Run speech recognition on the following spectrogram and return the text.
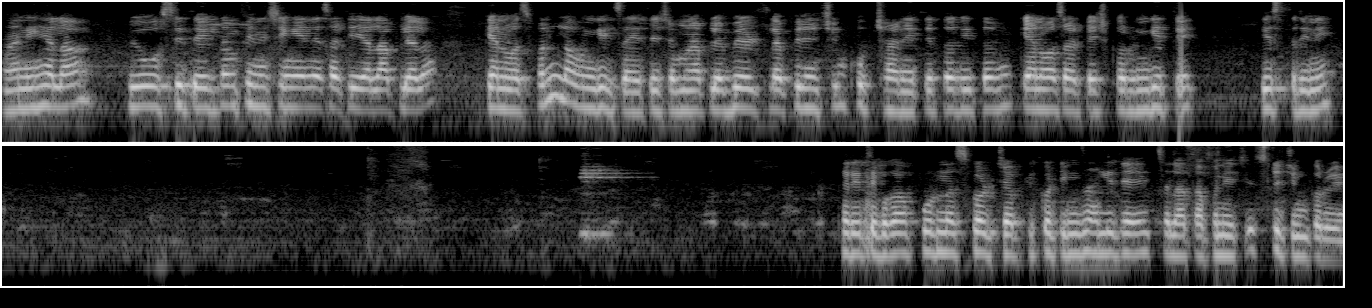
आणि ह्याला व्यवस्थित एकदम फिनिशिंग येण्यासाठी याला आपल्याला कॅनव्हास पण लावून घ्यायचा आहे. त्याच्यामुळे आपल्या बेल्टला फिनिशिंग खूप छान येते. तर इथं मी कॅनव्हास अटॅच करून घेते इस्त्रीने. तर इथे बघा पूर्ण स्कर्टची आपली कटिंग झालेली आहे. चला आता आपण याची स्टिचिंग करूया.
